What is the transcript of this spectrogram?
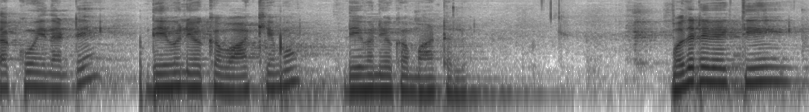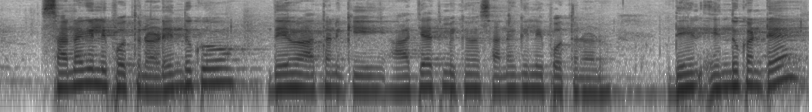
తక్కువైందంటే దేవుని యొక్క వాక్యము దేవుని యొక్క మాటలు. మొదటి వ్యక్తి సన్నగిల్లిపోతున్నాడు ఎందుకు? దేవు అతనికి ఆధ్యాత్మికంగా సన్నగిల్లిపోతున్నాడు దే ఎందుకంటే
